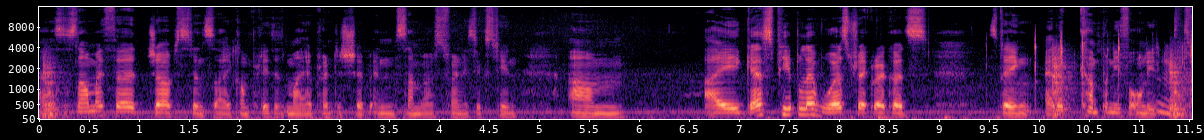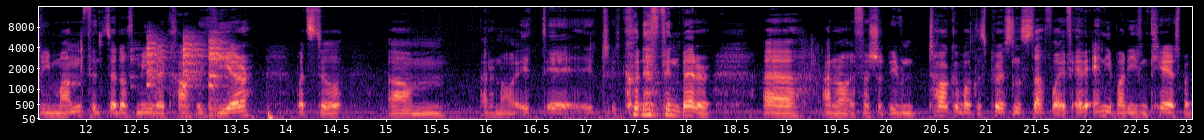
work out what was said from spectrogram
Uh, this is now my third job since I completed my apprenticeship in summer of 2016. Um, I guess people have worse track records staying at a company for only three months instead of me like half a year. But still, um, I don't know. It, it it could have been better. Uh, I don't know if I should even talk about this personal stuff or if anybody even cares. But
